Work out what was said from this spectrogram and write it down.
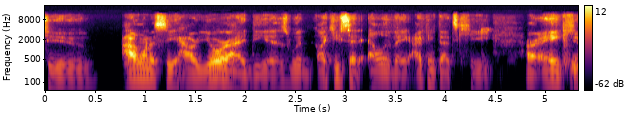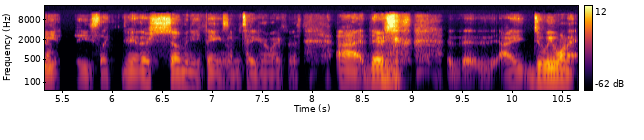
to I want to see how your ideas would, like you said, elevate. I think that's key or a key yeah. at least. Like, man, there's so many things I'm taking away from this. Uh, there's, I do we want to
